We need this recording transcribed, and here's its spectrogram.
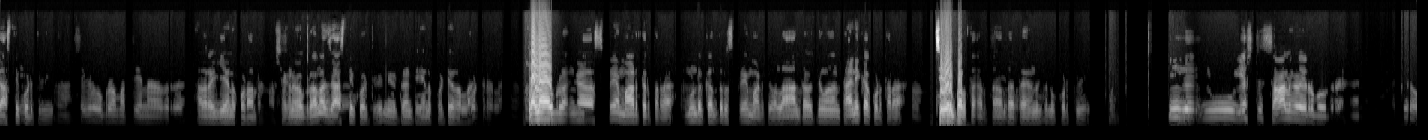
ಜಾಸ್ತಿ ಕೊಡ್ತೀವಿ. ಸೆಗಣಿ ಗೊಬ್ಬರ ಮತ್ತೆ ಏನಾದ್ರು ಅದ್ರಾಗ ಏನು ಕೊಡಲ್ರಿ ನಾವು. ಸೆಗಣಿ ಗೊಬ್ಬರನ ಜಾಸ್ತಿ ಕೊಡ್ತೀವಿ. ನ್ಯೂಟ್ರೆಂಟ್ ಏನು ಕೊಟ್ಟಿರಲ್ಲ. ಕೆಲವೊಬ್ರು ಹಂಗ ಸ್ಪ್ರೇ ಮಾಡ್ತಿರ್ತಾರ. ಮುಂಡಕ್ಕಂತೂ ಸ್ಪ್ರೇ ಮಾಡ್ತೀವಲ್ಲ ಅಂತ ಹೊತ್ತಿಗೆ ಒಂದೊಂದು ಟಾನಿಕ ಕೊಡ್ತಾರ. ಚಿಗರ್ ಬರ್ತಾ ಇರ್ತಾ ಅಂತ ಟಾನಿಕನು ಕೊಡ್ತೀವಿ. ಈಗ ಇವು ಎಷ್ಟು ಸಾಲುಗಳು ಇರ್ಬೋದ್ರಿ? ಹಾಕಿರೋ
